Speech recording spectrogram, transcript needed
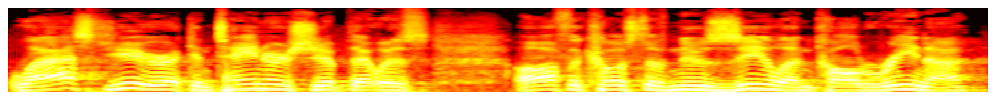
last year a container ship that was off the coast of New Zealand called Rena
